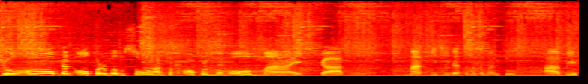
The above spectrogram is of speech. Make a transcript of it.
show off dan overwhelm. Solar terus overwhelm. Oh my god. Mati sudah teman-temanku habis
